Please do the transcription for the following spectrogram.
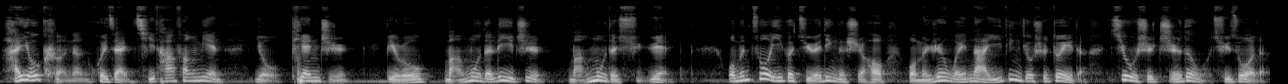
还有可能会在其他方面有偏执，比如盲目的励志、盲目的许愿？我们做一个决定的时候，我们认为那一定就是对的，就是值得我去做的，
